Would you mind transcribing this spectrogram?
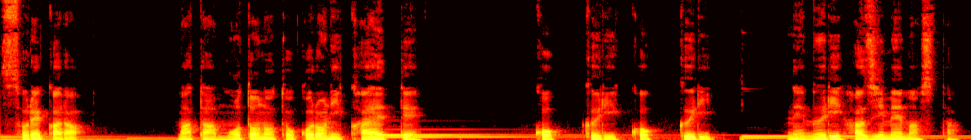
それからまた元のところに帰ってこっくりこっくり眠り始めました。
